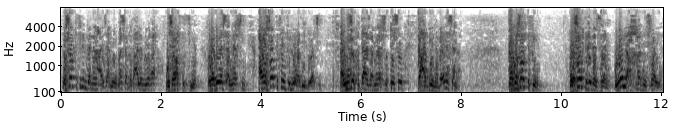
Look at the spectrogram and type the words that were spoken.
وصلت فين اللي أنا عايز أعمله؟ مثلا بتعلم لغة وصرفت كتير. وبعدين أسأل نفسي أنا وصلت فين في اللغة دي دلوقتي؟ أنا مثلا كنت عايز اعملها في ست اشهر تعدينا بقينا سنة. طب وصلت فين؟ وصلت كده إزاي؟ وإيه اللي أخرني شوية؟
